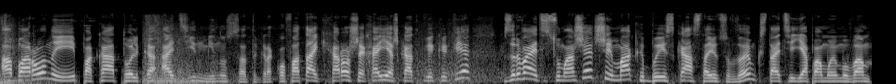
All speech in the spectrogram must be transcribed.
обороны и пока только один минус от игроков атаки. Хорошая хаешка от Кве-Кве. Взрывается сумасшедший. Мак и БСК остаются вдвоем. Кстати, я, по-моему, вам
